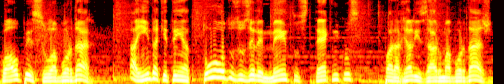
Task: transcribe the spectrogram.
qual pessoa abordar, ainda que tenha todos os elementos técnicos para realizar uma abordagem.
